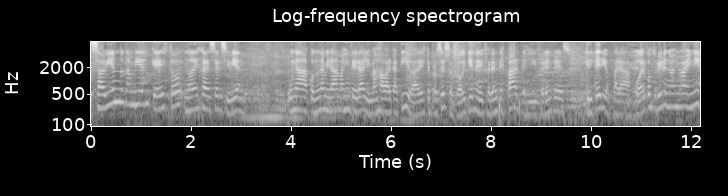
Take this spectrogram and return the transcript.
sabiendo también que esto no deja de ser, si bien una, con una mirada más integral y más abarcativa de este proceso, que hoy tiene diferentes partes y diferentes criterios para poder construir en misma avenida.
